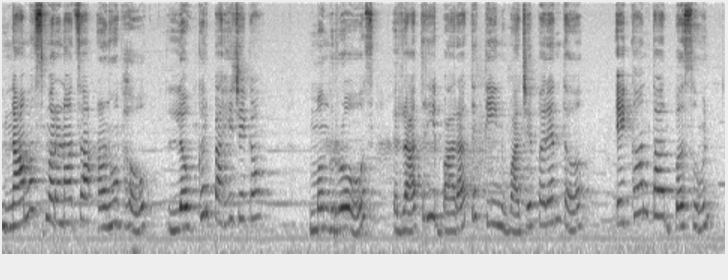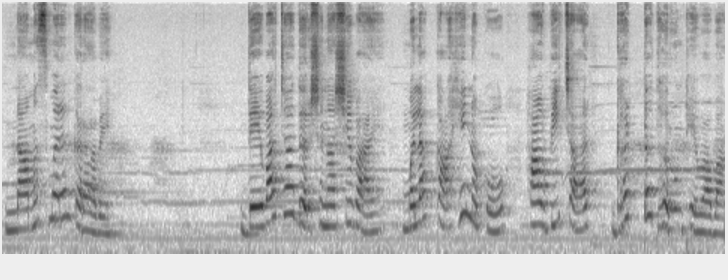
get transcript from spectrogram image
नामस्मरणाचा अनुभव लवकर पाहिजे का? मग रोज रात्री बारा ते तीन वाजेपर्यंत एकांतात बसून नामस्मरण करावे. देवाच्या दर्शनाशिवाय मला काही नको हा विचार घट्ट धरून ठेवावा.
